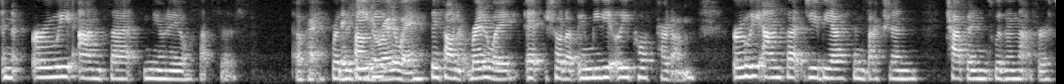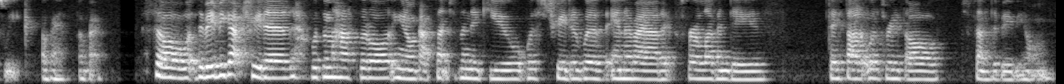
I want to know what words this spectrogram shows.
an early onset neonatal sepsis. Okay. Where they the found baby- it right away. They found it right away. It showed up immediately postpartum. Early onset GBS infection happens within that first week. Okay. Okay. So the baby got treated, was in the hospital, you know, got sent to the NICU, was treated with antibiotics for 11 days. They thought it was resolved, sent the baby home.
